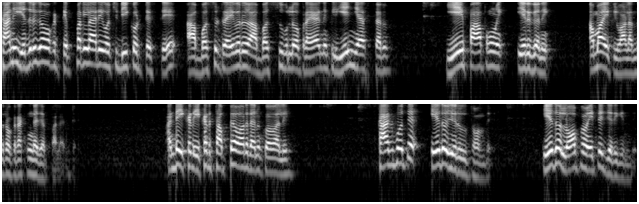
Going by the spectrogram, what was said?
కానీ ఎదురుగా ఒక టిప్పర్ లారీ వచ్చి ఢీకొట్టేస్తే ఆ బస్సు డ్రైవరు ఆ బస్సులో ప్రయాణికులు ఏం చేస్తారు? ఏ పాపం ఎరుగని అమాయకులు వాళ్ళందరూ ఒక రకంగా చెప్పాలంటే. అంటే ఇక్కడ ఇక్కడ తప్పెవరిది అనుకోవాలి? కాకపోతే ఏదో జరుగుతోంది. ఏదో లోపం అయితే జరిగింది.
